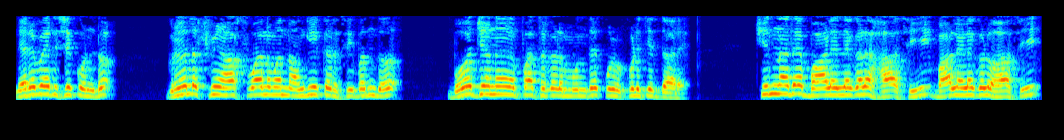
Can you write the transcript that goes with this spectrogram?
ನೆರವೇರಿಸಿಕೊಂಡು ಗೃಹಲಕ್ಷ್ಮಿ ಆಹ್ವಾನವನ್ನು ಅಂಗೀಕರಿಸಿ ಬಂದು ಭೋಜನ ಪಾತ್ರಗಳ ಮುಂದೆ ಕುಳಿತಿದ್ದಾರೆ. ಚಿನ್ನದ ಬಾಳೆಲೆಗಳ ಹಾಸಿ ಬಾಳೆಳೆಗಳು ಹಾಸಿ,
